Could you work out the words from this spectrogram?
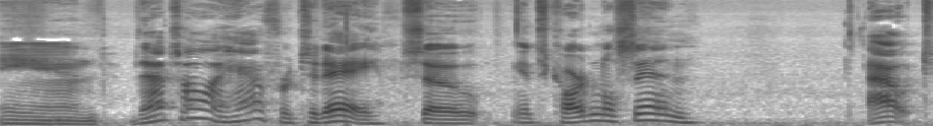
And that's all I have for today. So it's Cardinal Sin out.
